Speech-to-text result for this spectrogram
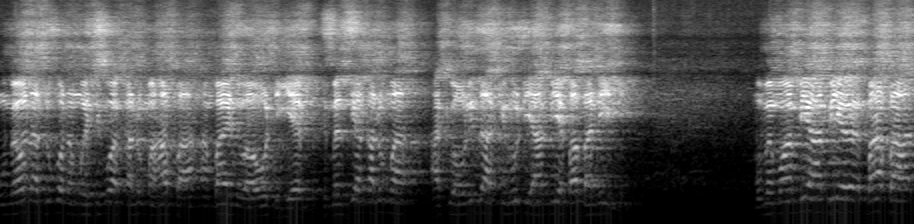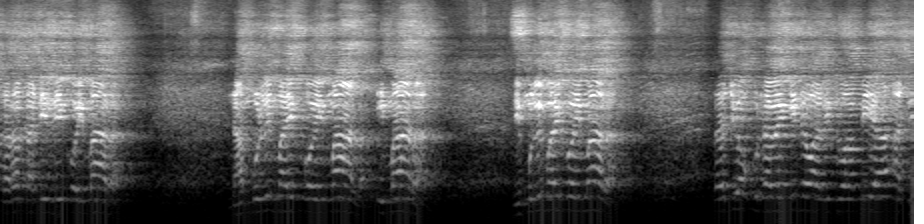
mumeona tuko na mheshimiwa Kaluma hapa ambaye ni wa ODM. Tumesikia Kaluma akiwauliza akirudi aambie baba nini. Mumemwambia ambie baba Tharaka Nithi iko imara na mlima iko imara imara, Ni mlima iko imara. Najua kuna wengine walituambia ati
